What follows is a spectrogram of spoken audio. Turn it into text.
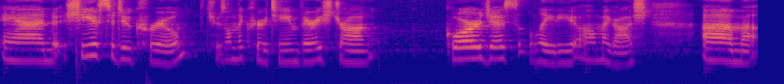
And she used to do crew. She was on the crew team, very strong, gorgeous lady. Oh my gosh. Um,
